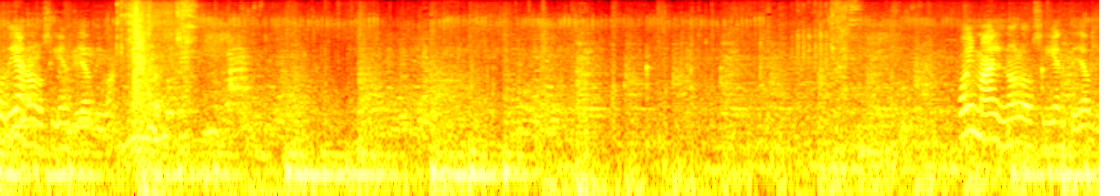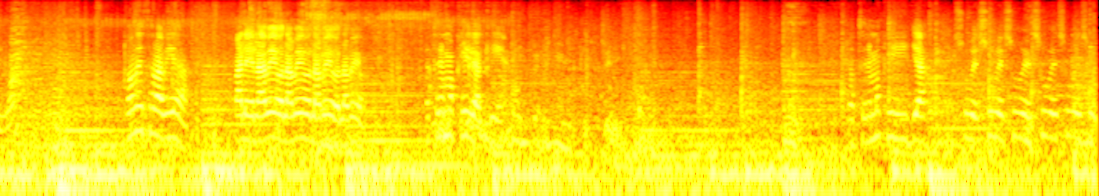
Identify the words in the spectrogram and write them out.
jodía, no, lo siguiente, ya os digo. ¿eh? Voy mal, no lo siguiente, ya os digo. ¿eh? ¿Dónde está la vieja? Vale, la veo, la veo, la veo, la veo. Tenemos que ir aquí, ¿eh? Nos tenemos que ir ya. Sube, sube, sube, sube, sube, sube.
